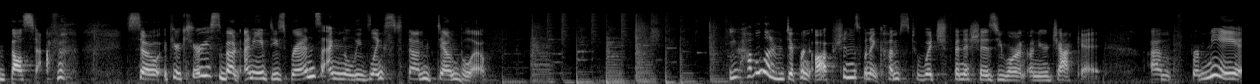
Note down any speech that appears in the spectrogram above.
Belstaff. So if you're curious about any of these brands, I'm to leave links to them down below. You have a lot of different options when it comes to which finishes you want on your jacket. Um, for me,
